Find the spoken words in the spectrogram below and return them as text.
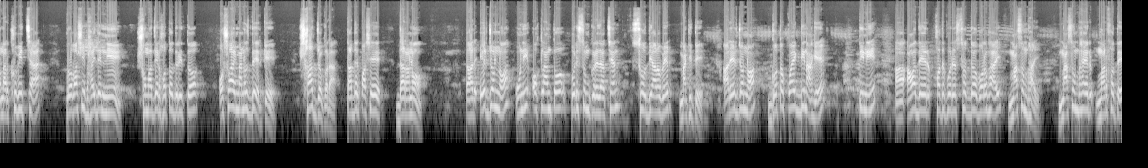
ওনার খুব ইচ্ছা প্রবাসী ভাইদের নিয়ে সমাজের হতদরিদ্র অসহায় মানুষদেরকে সাহায্য করা, তাদের পাশে দাঁড়ানো। আর এর জন্য উনি অক্লান্ত পরিশ্রম করে যাচ্ছেন সৌদি আরবের মাটিতে। আর এর জন্য গত কয়েকদিন আগে তিনি আমাদের ফতেপুরের শ্রদ্ধ বড় ভাই মাসুম ভাই, মাসুম ভাইয়ের মারফতে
